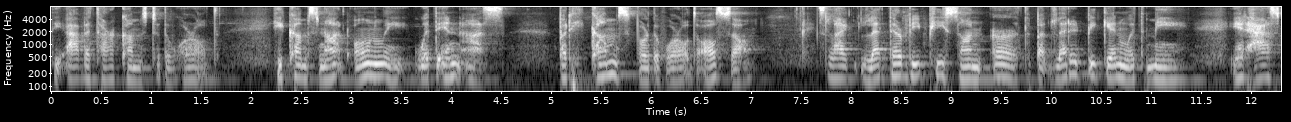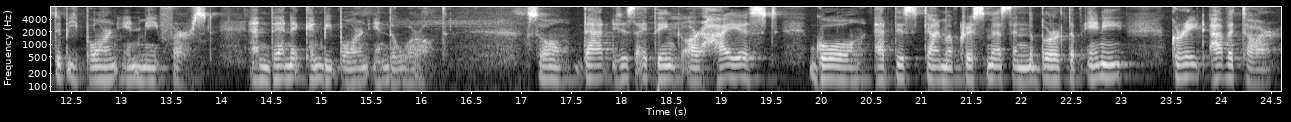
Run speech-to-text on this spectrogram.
the avatar comes to the world. He comes not only within us, but he comes for the world also. It's like, let there be peace on earth, but let it begin with me. It has to be born in me first, and then it can be born in the world. So, that is, I think, our highest goal at this time of Christmas and the birth of any great avatar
